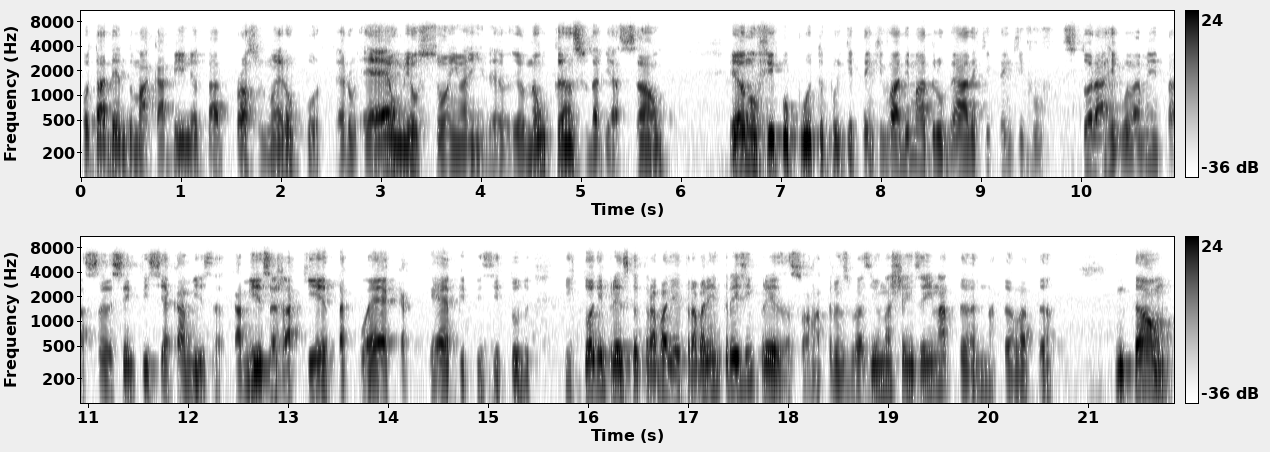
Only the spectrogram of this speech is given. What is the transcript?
ou está dentro de uma cabine, ou está próximo no aeroporto. É, o meu sonho ainda. Eu, não canso da aviação. Eu não fico puto porque tem que voar de madrugada, que tem que estourar a regulamentação. Eu sempre a camisa. Camisa, jaqueta, cueca, cap, PC, tudo. E toda empresa que eu trabalhei, eu trabalhei em três empresas só, na Transbrasil, na Shenzhen e na TAM, na TAM Latam. Então,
